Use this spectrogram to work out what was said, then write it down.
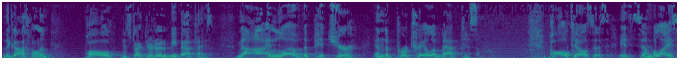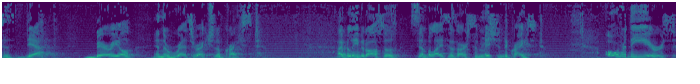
in the gospel and Paul instructed her to be baptized. Now I love the picture and the portrayal of baptism. Paul tells us it symbolizes death, burial, and the resurrection of Christ. I believe it also symbolizes our submission to Christ. Over the years,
